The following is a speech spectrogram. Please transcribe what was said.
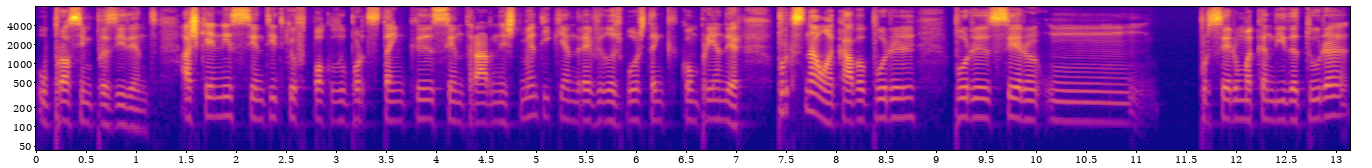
o próximo presidente. Acho que é nesse sentido que o Futebol Clube do Porto se tem que centrar neste momento e que André Vilas Boas tem que compreender, porque senão acaba por, por ser um por ser uma candidatura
